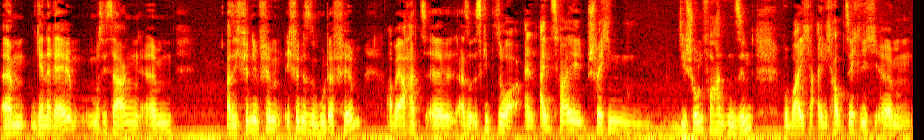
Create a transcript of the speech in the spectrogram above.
Ähm, generell muss ich sagen, ähm, also ich finde den Film, ich finde es ist ein guter Film, aber er hat, äh, also es gibt so ein, ein zwei Schwächen, die schon vorhanden sind, wobei ich eigentlich hauptsächlich ähm,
